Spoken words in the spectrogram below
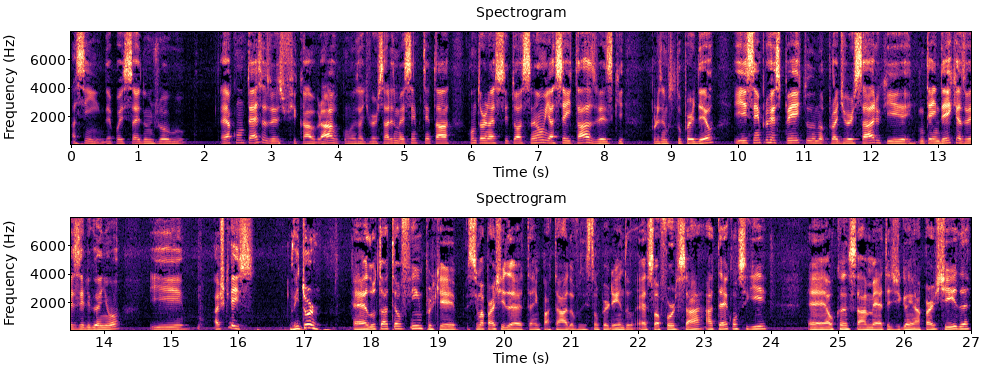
assim, depois de sair de um jogo, é, acontece às vezes de ficar bravo com os adversários, mas sempre tentar contornar essa situação e aceitar às vezes que, por exemplo, tu perdeu e sempre o respeito no, pro adversário, que entender que às vezes ele ganhou e acho que é isso. Vitor? É lutar até o fim, porque se uma partida está empatada ou vocês estão perdendo, é só forçar até conseguir é, alcançar a meta de ganhar a partida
